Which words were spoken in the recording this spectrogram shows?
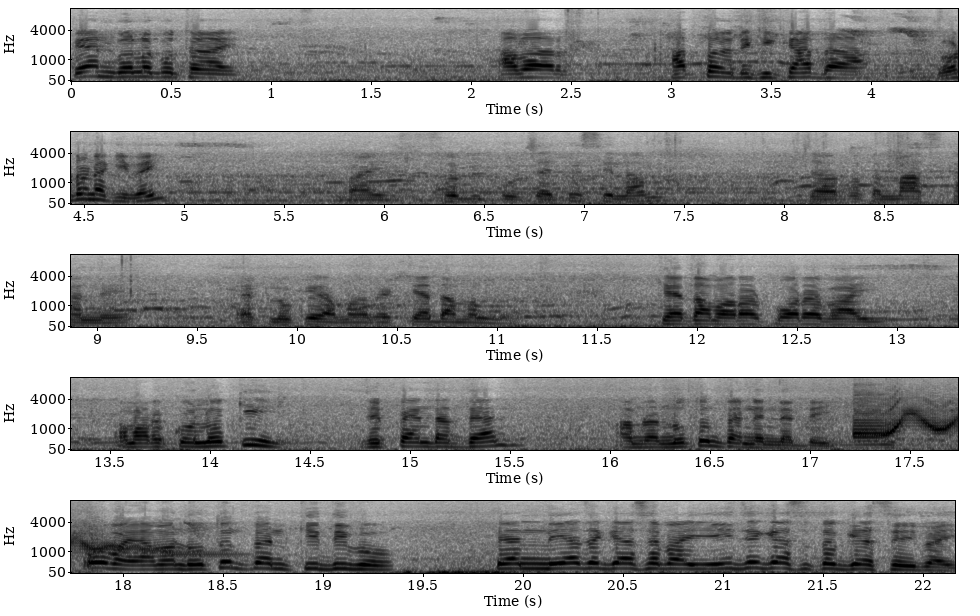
প্যান গলা কোথায়? আবার হাত পরে দেখি কাদা। ঘটনা কি ভাই? ভাই ছবিপুর যাইতেছিলাম যাওয়ার পথে মাঝখানে এক লোকে আমার কেদা মারলো। কেদা মারার পরে ভাই আমার কইলো কি যে প্যান্টটা দেন আমরা নতুন প্যান্ট এনে দিই। ও ভাই আমার নতুন প্যান্ট কি দিব? প্যান্ট নিয়ে যে গেছে ভাই এই যে গেছে তো গেছেই ভাই।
